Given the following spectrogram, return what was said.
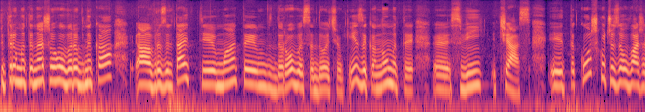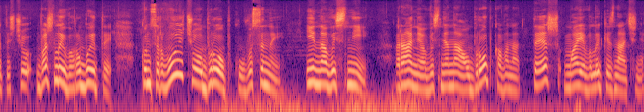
підтримати нашого виробника, а в результаті мати здоровий садочок і зекономити е, свій час. І також хочу зауважити, що важливо робити консервуючу обробку восени і навесні. Рання весняна обробка вона теж має велике значення.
